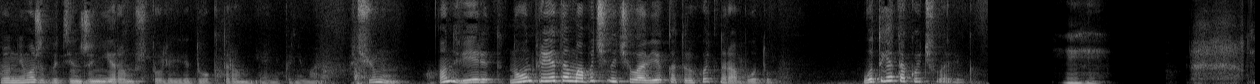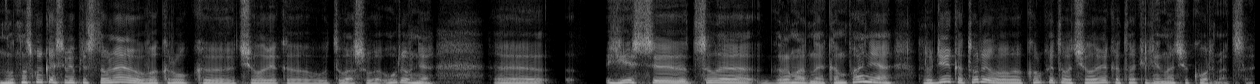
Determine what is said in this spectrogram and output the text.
Он не может быть инженером, что ли, или доктором, я не понимаю. Почему? Он верит, но он при этом обычный человек, который ходит на работу. Вот я такой человек. Угу. Ну вот насколько я себе представляю, вокруг человека вот вашего уровня э, есть э, целая громадная компания людей, которые вокруг этого человека так или иначе кормятся.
